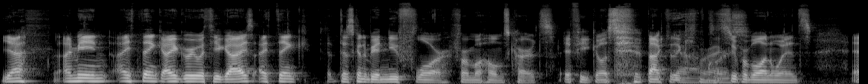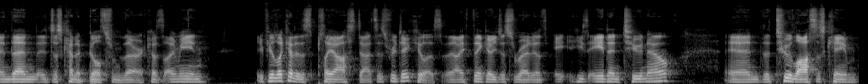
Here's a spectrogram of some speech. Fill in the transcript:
Yeah. I mean, I think I agree with you guys. I think there's going to be a new floor for Mahomes cards if he goes to, back to the yeah, Super Bowl and wins and then it just kind of builds from there. Because I mean, if you look at his playoff stats, it's ridiculous. I think I just read it. Eight, he's eight and two now, and the two losses came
